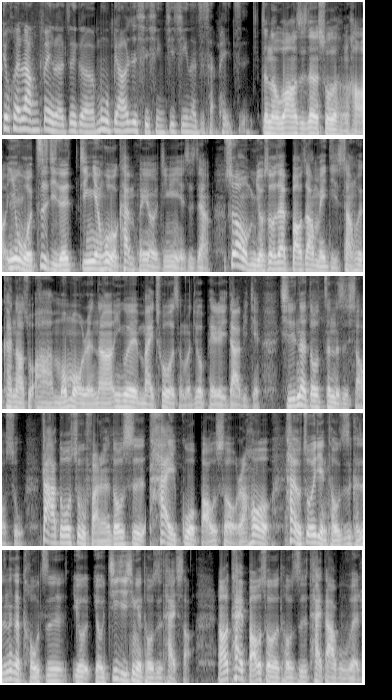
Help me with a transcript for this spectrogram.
就会浪费了这个目标日期型基金的资产配置。真的，王老师真的说的很好，因为我自己的经验或我看朋友的经验也是这样。虽然我们有时候在报章媒体上会看到说啊某某人啊，因为买错了什么就赔了一大笔钱，其实那都真的是少数，大多数反而都是太过保守，然后他有做一点投资，可是那个投资有有积极性的投资太少，然后太保守的投资太大部分。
